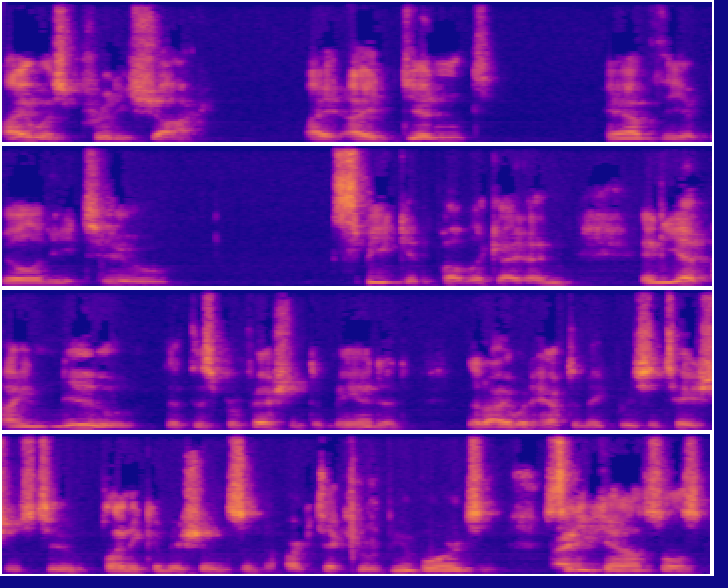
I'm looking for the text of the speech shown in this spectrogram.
I was pretty shy. I, I didn't have the ability to speak in public, I, and and yet I knew that this profession demanded that I would have to make presentations to planning commissions and architectural review boards and city right. councils.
